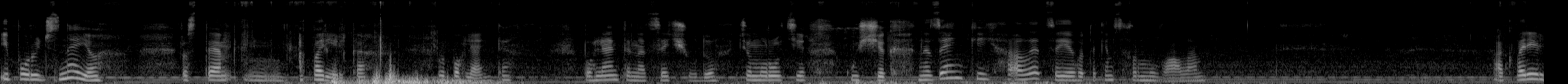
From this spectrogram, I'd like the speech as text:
І поруч з нею росте акварелька. Ви погляньте. Погляньте на це чудо. Цьому році кущик низенький, але це я його таким сформувала. Акварель,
